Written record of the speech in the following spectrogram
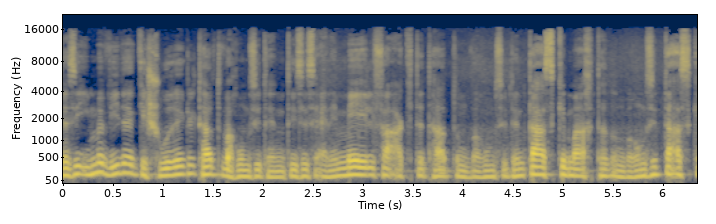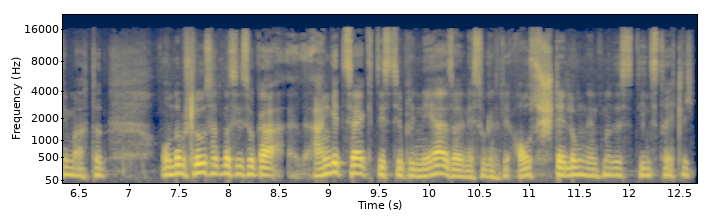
der sie immer wieder geschurregelt hat, warum sie denn dieses eine Mail veraktet hat und warum sie denn das gemacht hat und warum sie das gemacht hat. Und am Schluss hat man sie sogar angezeigt, disziplinär, also eine sogenannte Ausstellung nennt man das dienstrechtlich,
